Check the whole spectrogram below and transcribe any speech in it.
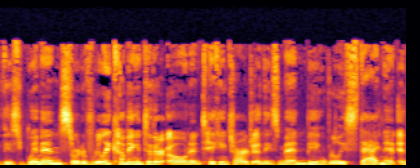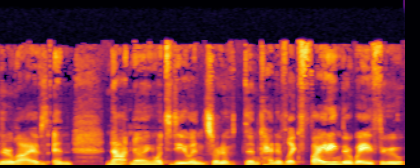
these women sort of really coming into their own and taking charge, and these men being really stagnant in their lives and not knowing what to do, and sort of them kind of like fighting their way through.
